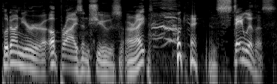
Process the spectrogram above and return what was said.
put on your uprising shoes, all right? okay. And stay with us.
